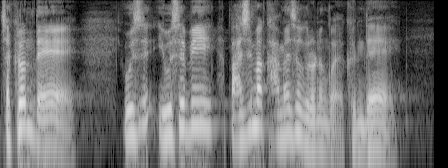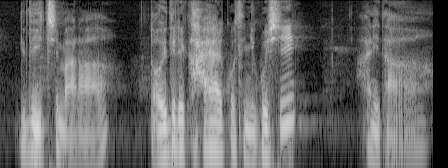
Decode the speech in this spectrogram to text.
자 그런데 요셉, 요셉이 마지막 가면서 그러는 거예요. 근데 니들 잊지 마라. 너희들이 가야 할 곳은 이곳이 아니다.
